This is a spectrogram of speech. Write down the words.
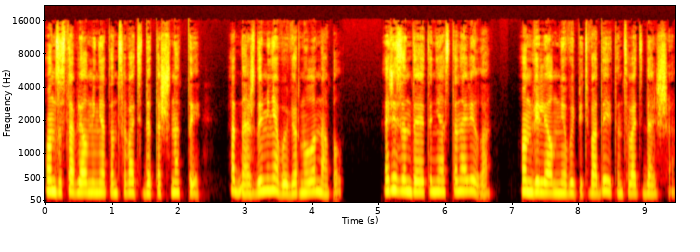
Он заставлял меня танцевать до тошноты. Однажды меня вывернуло на пол. Ризенда это не остановило. Он велел мне выпить воды и танцевать дальше.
